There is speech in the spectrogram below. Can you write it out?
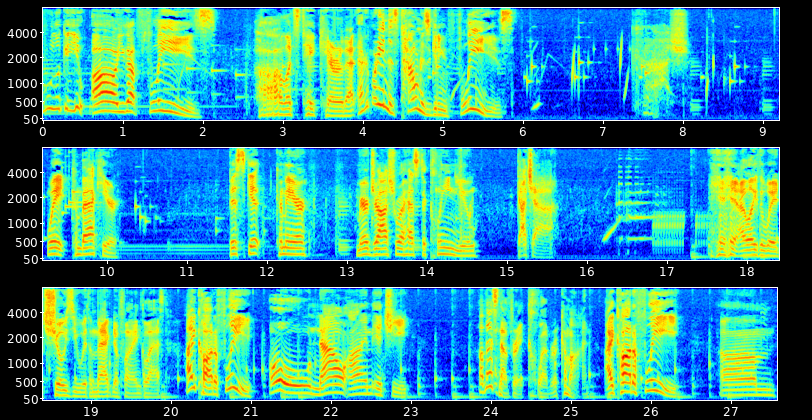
Ooh, look at you. Oh, you got fleas. Ah, let's take care of that. Everybody in this town is getting fleas. Gosh. Wait, come back here. Biscuit, come here. Mayor Joshua has to clean you. Gotcha. I like the way it shows you with a magnifying glass. I caught a flea. Oh, now I'm itchy. Oh, that's not very clever. Come on. I caught a flea. Um.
